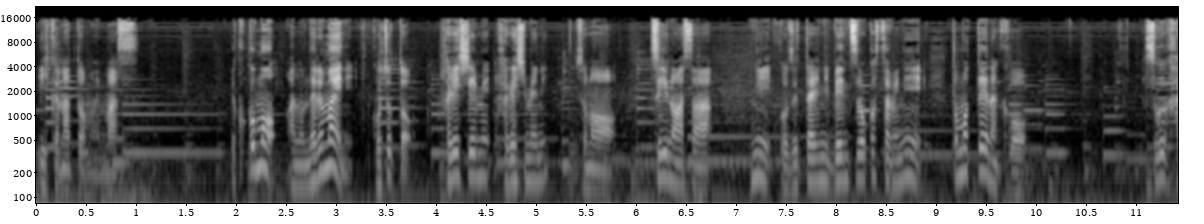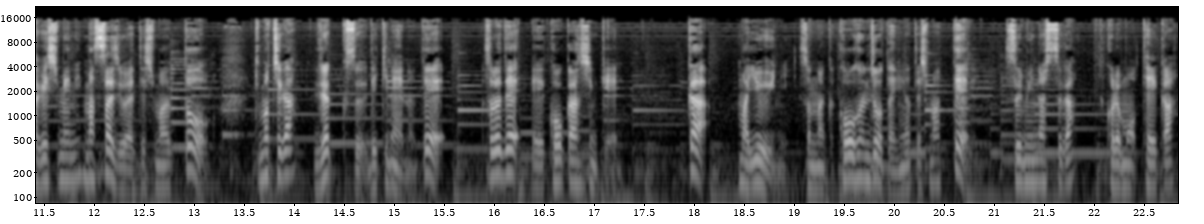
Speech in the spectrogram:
いいかなと思います。でここもあの寝る前にこうちょっと激しめ激しめにその次の朝にこう絶対に便通を起こすためにと思ってなんかこうすごく激しめにマッサージをやってしまうと気持ちがリラックスできないのでそれで、え、交感神経が、まあ、優位にそのなんか興奮状態になってしまって睡眠の質がこれも低下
